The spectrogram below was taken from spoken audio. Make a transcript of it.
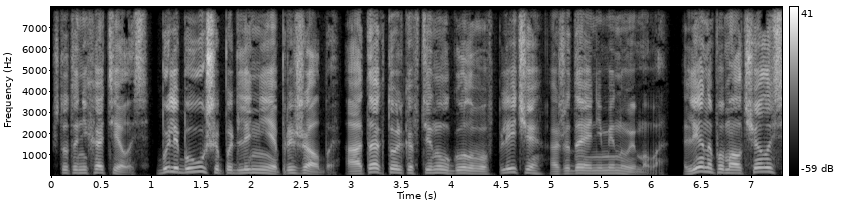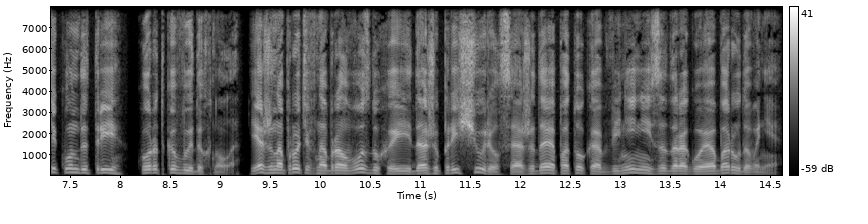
что-то не хотелось. Были бы уши подлиннее, прижал бы. А так только втянул голову в плечи, ожидая неминуемого. Лена помолчала секунды три, коротко выдохнула. Я же, напротив, набрал воздуха и даже прищурился, ожидая потока обвинений за дорогое оборудование.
